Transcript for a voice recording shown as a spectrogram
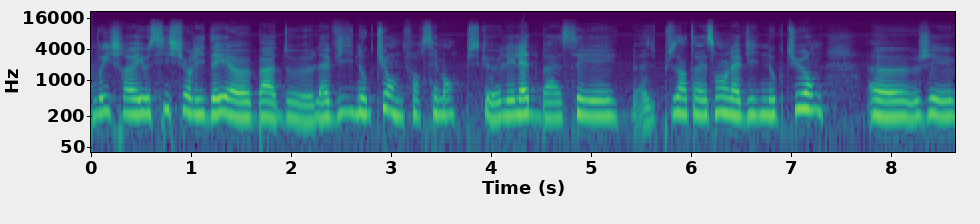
oui, je travaille aussi sur l'idée bah, de la vie nocturne, forcément, puisque les LED, bah, c'est plus intéressant la vie nocturne. Euh, j'ai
